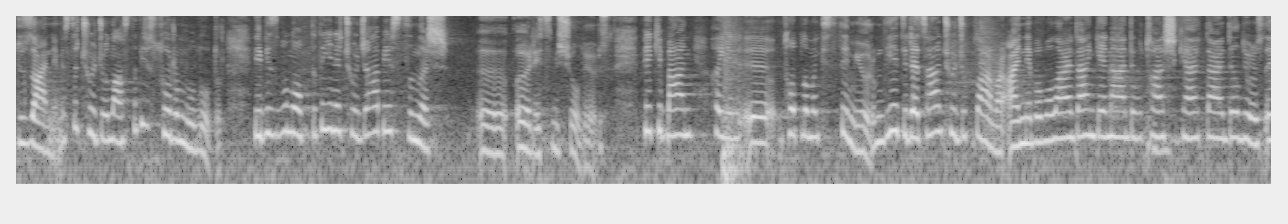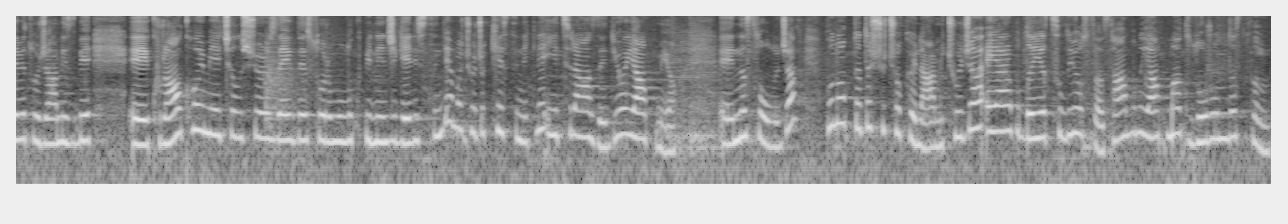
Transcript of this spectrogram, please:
düzenlemesi çocuğun aslında bir sorumluluğudur. Ve biz bu noktada yine çocuğa bir sınır e, öğretmiş oluyoruz. Peki ben hayır e, toplamak istemiyorum diye direten çocuklar var. Anne babalardan genelde bu tarz şikayetlerde alıyoruz. Evet hocam biz bir e, kural koymaya çalışıyoruz evde sorumluluk bilinci gelişsin diye ama çocuk kesinlikle itiraz ediyor, yapmıyor. E, nasıl olacak? Bu noktada şu çok önemli. Çocuğa eğer bu dayatılıyorsa, sen bunu yapmak zorundasın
